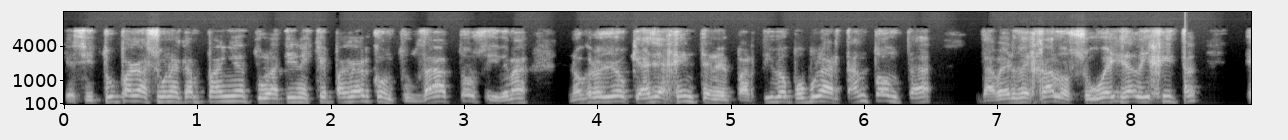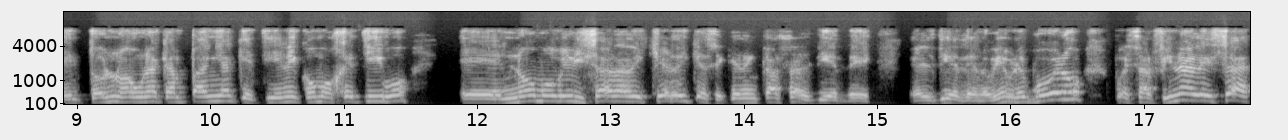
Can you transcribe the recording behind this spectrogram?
que si tú pagas una campaña, tú la tienes que pagar con tus datos y demás. No creo yo que haya gente en el Partido Popular tan tonta de haber dejado su huella digital en torno a una campaña que tiene como objetivo eh, no movilizar a la izquierda y que se quede en casa el 10 de, el 10 de noviembre. Pues bueno, pues al final esa,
